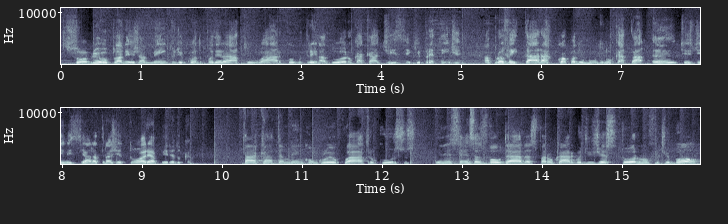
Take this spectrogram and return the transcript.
Sobre o planejamento de quando poderá atuar como treinador, o Kaká disse que pretende aproveitar a Copa do Mundo no Catar antes de iniciar a trajetória à beira do campo. Kaká também concluiu quatro cursos e licenças voltadas para o cargo de gestor no futebol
